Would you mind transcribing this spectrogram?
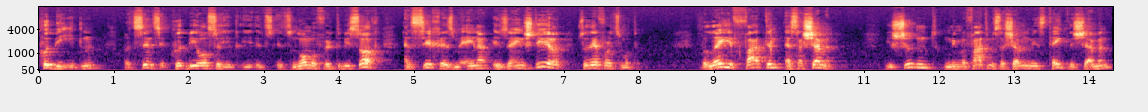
could be eaten, but since it could be also, you, it's, it's normal for it to be soch, and sich is me'ena, is ein shtia, so therefore it's mutter. V'lei yifatim es hashemen. You shouldn't, mimafatim es hashemen means take the shemen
